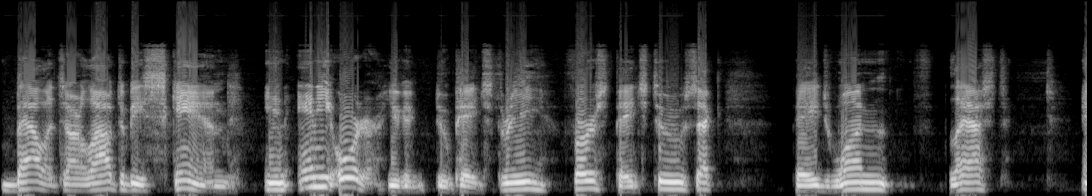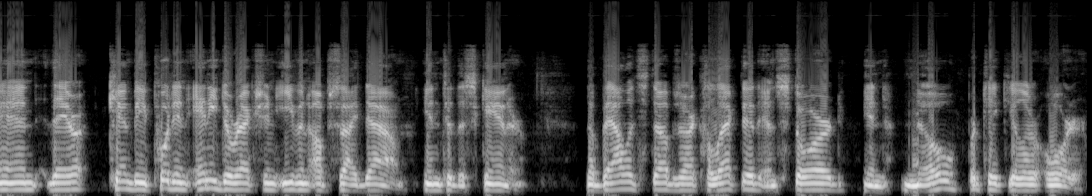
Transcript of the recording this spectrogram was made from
ballots are allowed to be scanned in any order. You could do page three first, page two, sec, page one last, and they can be put in any direction, even upside down, into the scanner. The ballot stubs are collected and stored in no particular order.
